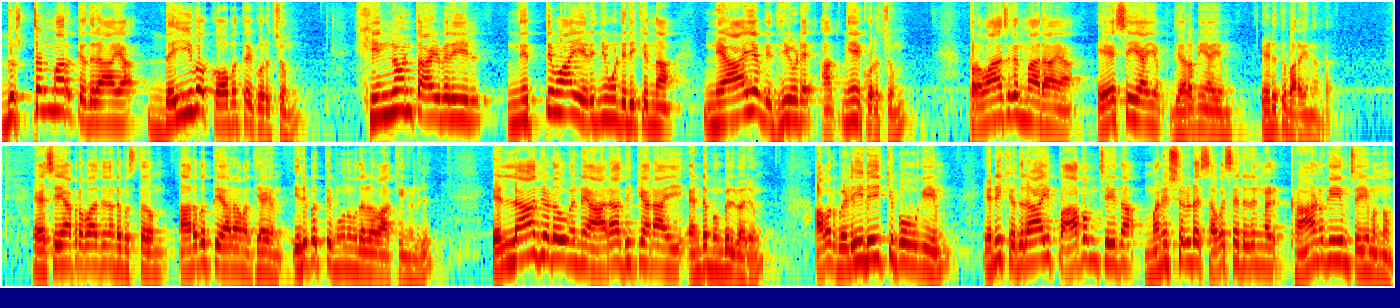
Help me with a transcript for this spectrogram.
ദുഷ്ടന്മാർക്കെതിരായ ദൈവകോപത്തെക്കുറിച്ചും ഹിന്നോൻ താഴ്വരയിൽ നിത്യമായി എരിഞ്ഞുകൊണ്ടിരിക്കുന്ന ന്യായവിധിയുടെ അഗ്നിയെക്കുറിച്ചും പ്രവാചകന്മാരായ ഏശയായും ജർമിയായും എടുത്തു പറയുന്നുണ്ട്. ഏശയാ പ്രവാചകന്റെ പുസ്തകം അറുപത്തിയാറാം അധ്യായം ഇരുപത്തിമൂന്ന് മുതലുള്ള വാക്യങ്ങളിൽ എല്ലാ ജഡവും എന്നെ ആരാധിക്കാനായി എന്റെ മുമ്പിൽ വരും. അവർ വെളിയിലേക്ക് പോവുകയും എനിക്കെതിരായി പാപം ചെയ്ത മനുഷ്യരുടെ ശവശരീരങ്ങൾ കാണുകയും ചെയ്യുമെന്നും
